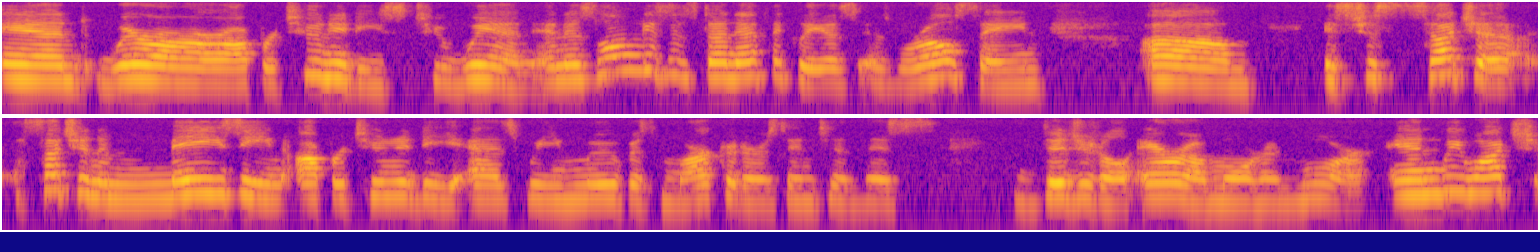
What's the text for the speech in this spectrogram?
and where are our opportunities to win? And as long as it's done ethically as, as we're all saying um, it's just such a such an amazing opportunity as we move as marketers into this digital era more and more. And we watch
